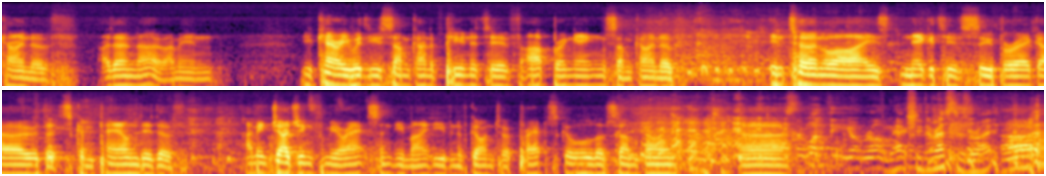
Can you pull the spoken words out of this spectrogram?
kind of I don't know. I mean, you carry with you some kind of punitive upbringing, some kind of internalized negative superego that's compounded of. I mean, judging from your accent, you might even have gone to a prep school of some kind. Uh, the one thing you got wrong. Actually, the rest is right. Oh,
